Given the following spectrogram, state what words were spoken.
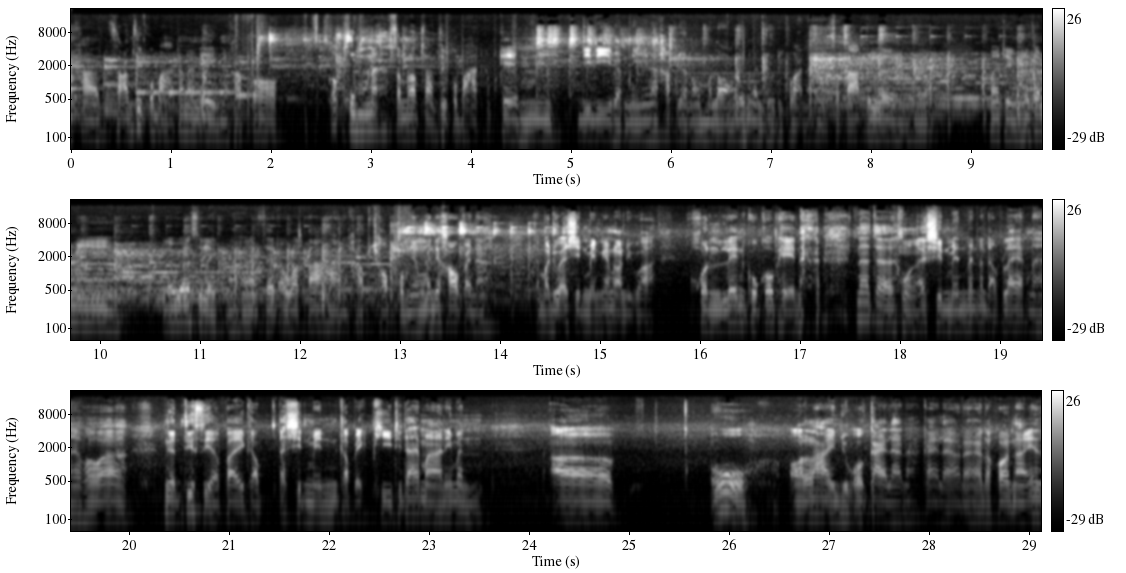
ราคา 30 กว่าบาทเท่านั้นเองนะครับ ก็ก็คุ้มนะสำหรับ 30 กว่าบาทกับเกมดีๆ แบบนี้นะครับ เดี๋ยวเรามาลองเล่นกันดูดีกว่านะฮะสตาร์ทไปเลยนะฮะ มาถึงก็จะมี Level Select นะฮะ Set Avatar นะครับช็อปผมยังไม่ได้เข้าไปนะ แต่มาดู Achievement กันก่อนดีกว่า คนเล่น Google Pay นะน่าจะห่วง Achievement เป็นอันดับแรกนะฮะเพราะว่าเงินที่เสียไปกับ Achievement กับ XP ที่ได้มานี่มันเอ่อโอ้ออนไลน์อยู่ก็ใกล้แล้วนะใกล้แล้วนะฮะแล้วก็ Nice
